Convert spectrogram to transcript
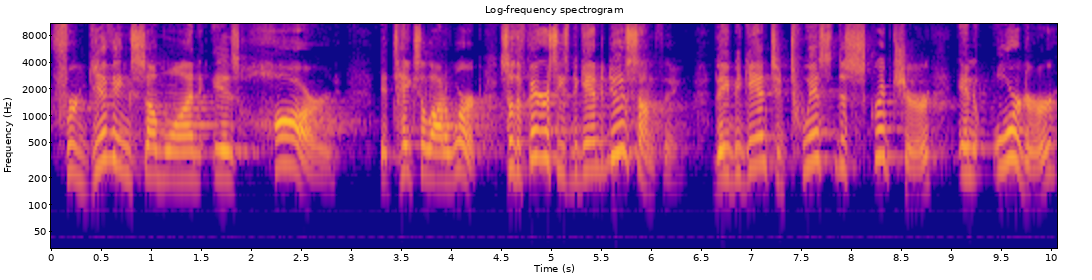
Forgiving someone is hard, it takes a lot of work. So the Pharisees began to do something. They began to twist the scripture in order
